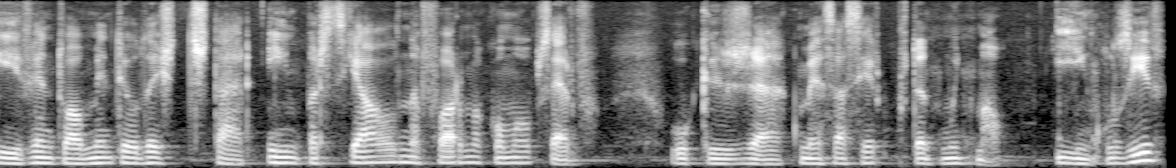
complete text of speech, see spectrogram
e eventualmente eu deixo de estar imparcial na forma como a observo, o que já começa a ser, portanto, muito mau. E, inclusive,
